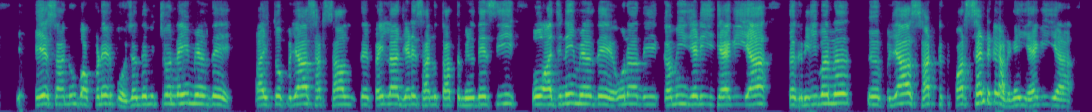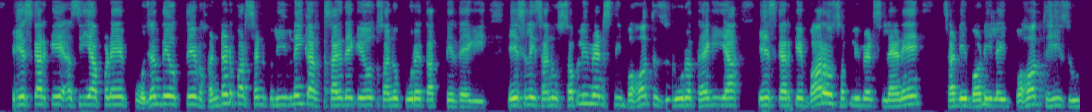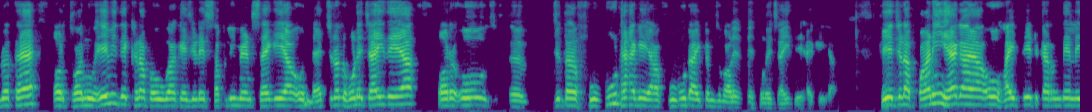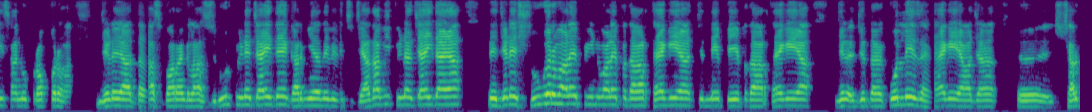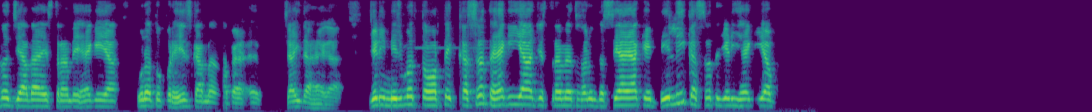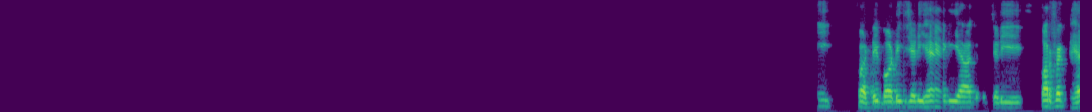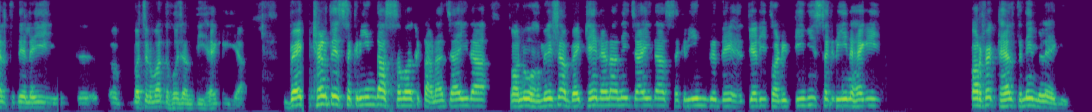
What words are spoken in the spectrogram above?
ਇਹ ਸਾਨੂੰ ਆਪਣੇ ਭੋਜਨ ਦੇ ਵਿੱਚੋਂ ਨਹੀਂ ਮਿਲਦੇ। ਅੱਜ ਤੋਂ 50 60 ਸਾਲ ਤੇ ਪਹਿਲਾਂ ਜਿਹੜੇ ਸਾਨੂੰ ਤੱਤ ਮਿਲਦੇ ਸੀ, ਉਹ ਅੱਜ ਨਹੀਂ ਮਿਲਦੇ। ਉਹਨਾਂ ਦੀ ਕਮੀ ਜਿਹੜੀ ਹੈਗੀ ਆ, ਤਕਰੀਬਨ 50 60% ਘਟ ਗਈ ਹੈਗੀ ਆ। ਇਸ ਕਰਕੇ ਅਸੀਂ ਆਪਣੇ ਭੋਜਨ ਦੇ ਉੱਤੇ 100% ਬਲੀਵ ਨਹੀਂ ਕਰ ਸਕਦੇ ਕਿ ਉਹ ਸਾਨੂੰ ਪੂਰੇ ਤੱਤ ਦੇ ਦੇਗੀ। ਇਸ ਲਈ ਸਾਨੂੰ ਸਪਲੀਮੈਂਟਸ ਦੀ ਬਹੁਤ ਜ਼ਰੂਰਤ ਹੈਗੀ ਆ। ਇਸ ਕਰਕੇ ਬਾਹਰੋਂ ਸਪਲੀਮੈਂਟਸ ਲੈਣੇ ਸਾਡੀ ਬਾਡੀ ਲਈ ਬਹੁਤ ਹੀ ਜ਼ਰੂਰਤ ਹੈ ਔਰ ਤੁਹਾਨੂੰ ਇਹ ਵੀ ਦੇਖਣਾ ਪਊਗਾ ਕਿ ਜਿਹੜੇ ਸਪਲੀਮੈਂਟਸ ਹੈਗੇ ਆ, ਉਹ ਨੈਚੁਰਲ ਹੋਣੇ ਚਾਹੀਦੇ ਆ ਔਰ ਉਹ ਜਿੱਦਾਂ ਫੂਡ ਹੈਗੇ ਆ ਫੂਡ ਆਈਟਮਸ ਵਾਲੇ ਹੋਣੇ ਚਾਹੀਦੇ ਹੈਗੇ ਆ। ਫਿਰ ਜਿਹੜਾ ਪਾਣੀ ਹੈਗਾ ਆ, ਉਹ ਹਾਈਡਰੇਟ ਕਰਨ ਦੇ ਲਈ ਸਾਨੂੰ ਪ੍ਰੋਪਰ ਜਿਹੜੇ ਆ 10 12 ਗਲਾਸ ਜ਼ਰੂਰ ਪੀਣੇ ਚਾਹੀਦੇ, ਗਰਮੀਆਂ ਦੇ ਵਿੱਚ ਜ਼ਿਆਦਾ ਵੀ ਪੀਣਾ ਚਾਹੀਦਾ ਆ। ਤੇ ਜਿਹੜੇ ਸ਼ੂਗਰ ਵਾਲੇ ਪੀਣ ਵਾਲੇ ਪਦਾਰਥ ਹੈਗੇ ਆ, ਜਿੰਨੇ ਪੇ ਪਦਾਰਥ ਹੈਗੇ ਆ ਜਿੱਦਾਂ ਕੋਲੇਜ਼ ਹੈਗੇ ਆ ਜਾਂ ਸ਼ਰਬਤ ਜ਼ਿਆਦਾ ਇਸ ਤਰ੍ਹਾਂ ਦੇ ਹੈਗੇ ਆ, ਉਹਨਾਂ ਤੋਂ ਪਰਹੇਜ਼ ਕਰਨਾ ਚਾਹੀਦਾ ਹੈਗਾ। ਜਿਹੜੀ ਨਿਯਮਤ ਤੌਰ ਤੇ ਕਸਰਤ ਹੈਗੀ ਆ, ਜਿਸ ਤਰ੍ਹਾਂ ਮੈਂ ਤੁਹਾਨੂੰ ਦੱਸਿਆ ਆ ਕਿ ਡੇਲੀ ਕਸਰਤ ਜਿਹੜੀ ਹੈਗੀ ਆ ਤੁਹਾਡੀ ਬਾਡੀ ਜਿਹੜੀ ਹੈਗੀ ਆ, ਜਿਹੜੀ ਪਰਫੈਕਟ ਹੈਲਥ ਦੇ ਲਈ ਬਚਨਬੱਧ ਹੋ ਜਾਂਦੀ ਹੈਗੀ ਆ। ਬੈਠਣ ਤੇ ਸਕਰੀਨ ਦਾ ਸਮਾਂ ਘਟਾਉਣਾ ਚਾਹੀਦਾ, ਤੁਹਾਨੂੰ ਹਮੇਸ਼ਾ ਬੈਠੇ ਰਹਿਣਾ ਨਹੀਂ ਚਾਹੀਦਾ ਸਕਰੀਨ ਦੇ ਜਿਹੜੀ ਤੁਹਾਡੀ ਟੀਵੀ ਸਕਰੀਨ ਹੈਗੀ ਪਰਫੈਕਟ ਹੈਲਥ ਨਹੀਂ ਮਿਲੇਗੀ।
